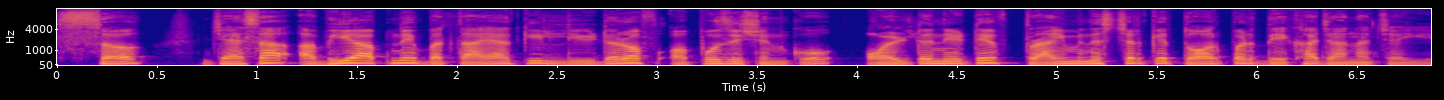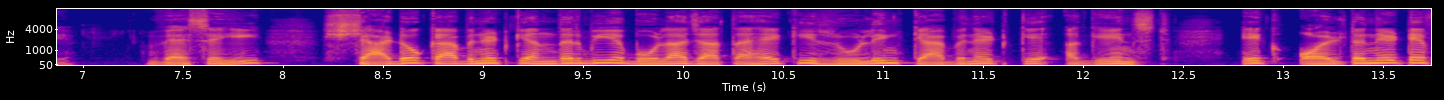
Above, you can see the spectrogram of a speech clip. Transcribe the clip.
सर, जैसा अभी आपने बताया कि लीडर ऑफ़ अपोजिशन को ऑल्टरनेटिव प्राइम मिनिस्टर के तौर पर देखा जाना चाहिए, वैसे ही शैडो कैबिनेट के अंदर भी ये बोला जाता है कि रूलिंग कैबिनेट के अगेंस्ट एक ऑल्टरनेटिव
